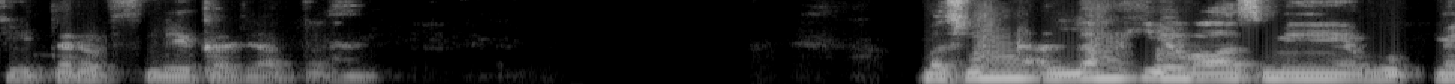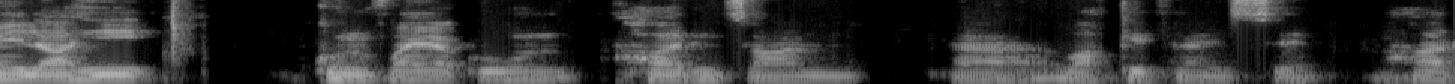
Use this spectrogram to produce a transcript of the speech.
کی طرف لے کر جاتا ہے۔ مثلا اللہ کی آواز میں حکم الہی، کن فیا کن ہر انسان واقف ہے اس سے، ہر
